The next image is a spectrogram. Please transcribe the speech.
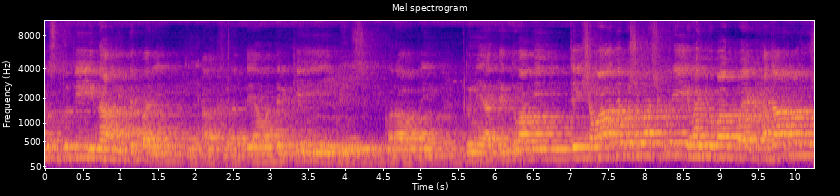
প্রস্তুতি না নিতে পারি এই আখেরাতে আমাদেরকে বেইজ্জতি করা হবে? দুনিয়াতে তো আমি যে সমাজে বসবাস করি হয়তো বা কয়েক হাজার মানুষ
